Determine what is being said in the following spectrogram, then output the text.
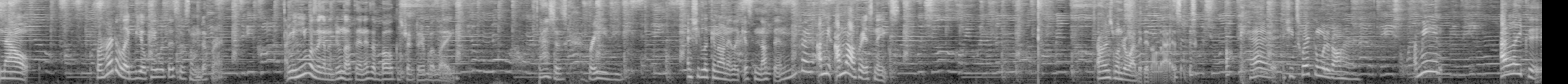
Now, for her to like be okay with this is something different. I mean, he wasn't gonna do nothing. It's a boa constrictor, but like, that's just crazy. And she looking on it like it's nothing. Okay. I mean, I'm not afraid of snakes. I just wonder why they did all that. It's, it's okay. She twerking with it on her. I mean, I like it.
